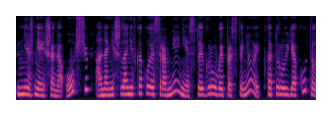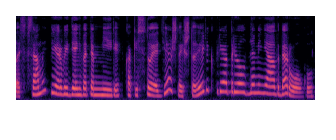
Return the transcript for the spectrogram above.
Нежнейшая на ощупь, она не шла ни в какое сравнение с той грубой простыней, в которую я куталась в самый первый день в этом мире, как и с той одеждой, что Эрик приобрел для меня в дорогу.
